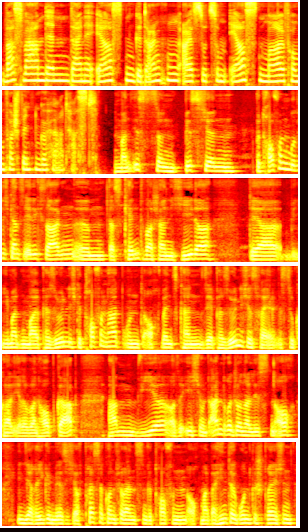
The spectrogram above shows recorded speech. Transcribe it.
Was waren denn deine ersten Gedanken, als du zum ersten Mal vom Verschwinden gehört hast? Man ist so ein bisschen betroffen, muss ich ganz ehrlich sagen. Ähm, das kennt wahrscheinlich jeder, der jemanden mal persönlich getroffen hat. Und auch wenn es kein sehr persönliches Verhältnis zu Karl Erevan Haupt gab, haben wir, also ich und andere Journalisten auch, ihn ja regelmäßig auf Pressekonferenzen getroffen, auch mal bei Hintergrundgesprächen.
